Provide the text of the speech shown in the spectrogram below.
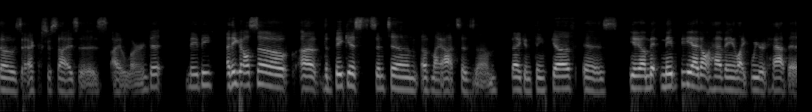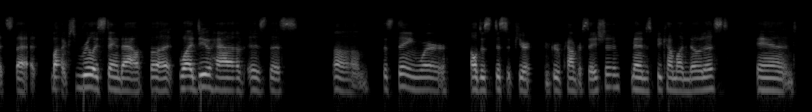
those exercises, I learned it maybe. I think also uh, the biggest symptom of my autism that I can think of is, you know, m- maybe I don't have any like weird habits that like really stand out, but what I do have is this um, this thing where I'll just disappear in group conversations and just become unnoticed. And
